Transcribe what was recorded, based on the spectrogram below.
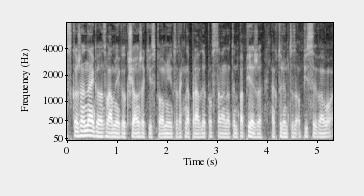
Skorzenego, złam jego książek i wspomnień, to tak naprawdę powstała na tym papierze, na którym to opisywał.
